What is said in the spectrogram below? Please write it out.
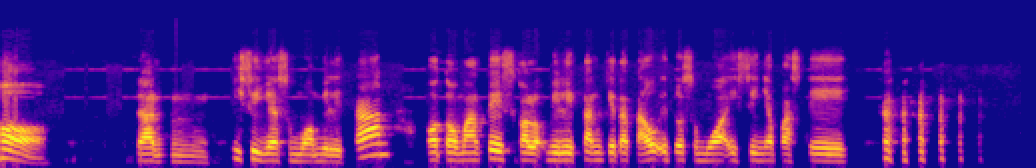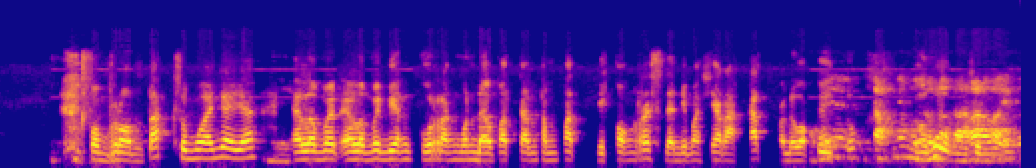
Oh, dan isinya semua militan, otomatis kalau militan kita tahu itu semua isinya pasti pemberontak semuanya ya. Elemen-elemen yang kurang mendapatkan tempat di Kongres dan di masyarakat pada waktu Pokoknya itu. Gabung semua. itu.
